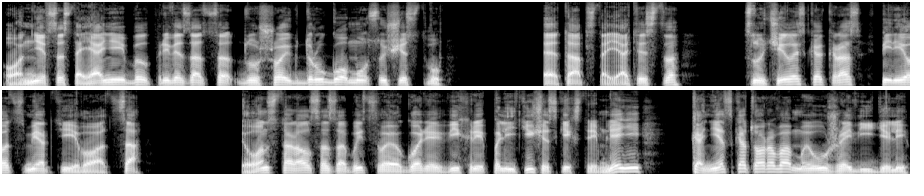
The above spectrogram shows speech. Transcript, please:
он не в состоянии был привязаться душой к другому существу. Это обстоятельство случилось как раз в период смерти его отца, и он старался забыть свое горе в вихре политических стремлений, конец которого мы уже видели.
